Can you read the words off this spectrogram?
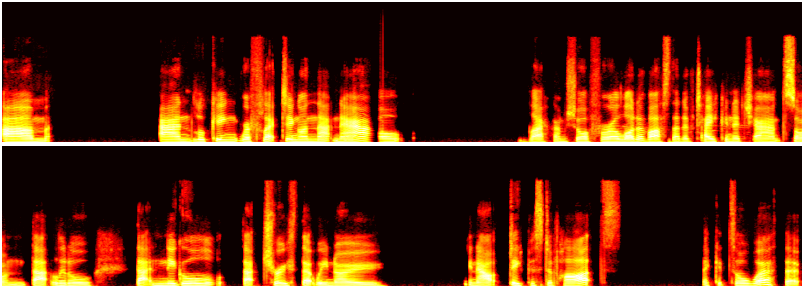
um and looking reflecting on that now like I'm sure for a lot of us that have taken a chance on that little that niggle that truth that we know in our deepest of hearts like it's all worth it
